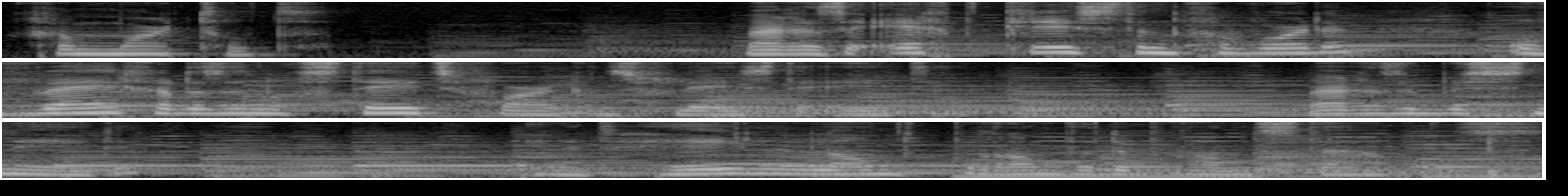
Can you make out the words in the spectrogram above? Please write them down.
gemarteld. Waren ze echt christen geworden of weigerden ze nog steeds varkensvlees te eten? Waren ze besneden? In het hele land brandden de brandstapels.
